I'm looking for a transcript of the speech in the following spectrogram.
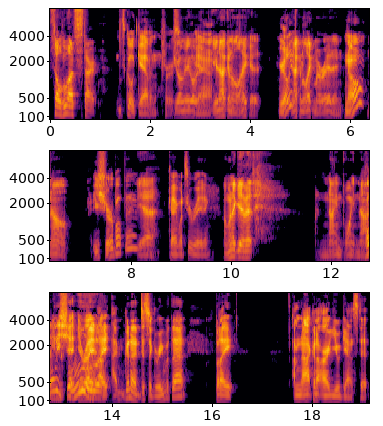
So who wants to start? Let's go with Gavin first. You want me to go? Yeah. You're not gonna like it. Really? You're not gonna like my rating. No. No. Are you sure about that? Yeah. Okay. What's your rating? I'm gonna give it a nine point nine. Holy shit! You're right. I, I'm gonna disagree with that, but I, I'm not gonna argue against it.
